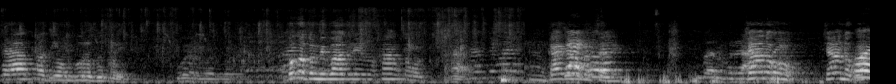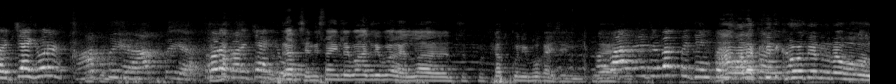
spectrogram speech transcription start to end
त्या आत्ताच येऊन गुरु दुखोय बर बर बर. बघा तुम्ही बाजरी सांगतो मग. हा. काय करायचं चाललंय? चहा नको चहा नको होय चहा घेऊ ना. आत्ता या आत्ता या. थोडा थोडा चहा घेऊ. घरच्यांनी सांगितले बाजरी बघायला टाकून बघायची. मग बाजरी तर बघता येईन पण. आम्हाला किती खवळ देणार राव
